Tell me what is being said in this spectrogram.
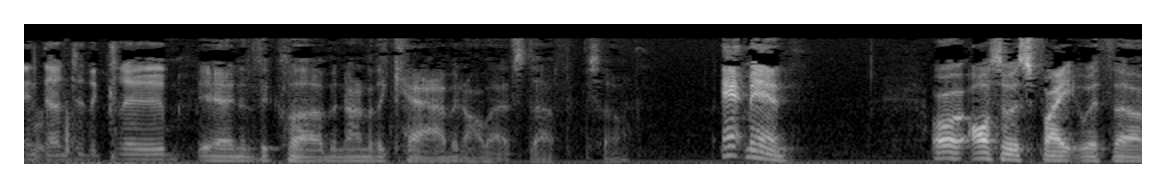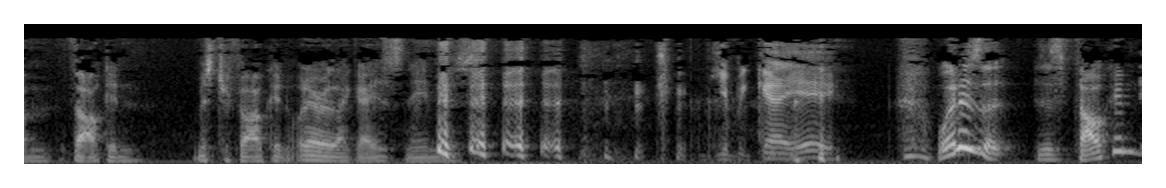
And down to the club. yeah, into the club and onto the cab and all that stuff. So Ant Man, or also his fight with um Falcon, Mister Falcon, whatever that guy's name is. Yippee-ki-yay. what is it? Is this Falcon?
